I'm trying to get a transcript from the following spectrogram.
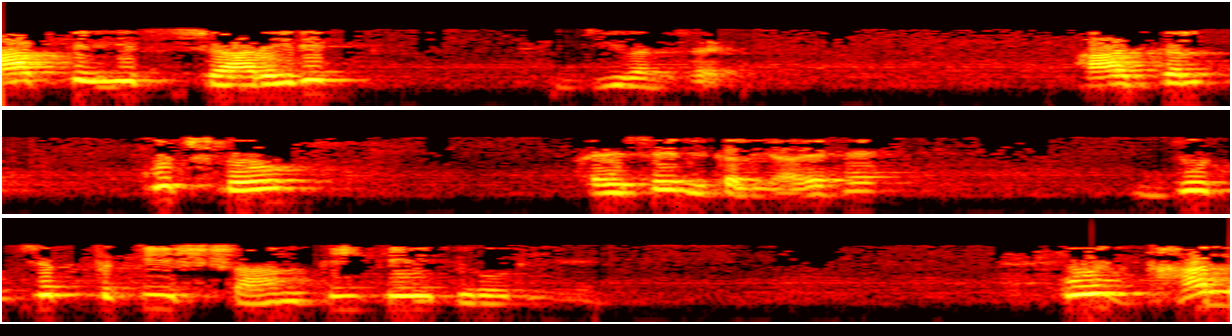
आपके इस शारीरिक जीवन से आजकल कुछ लोग ऐसे निकल आए हैं जो चित्त की शांति के विरोधी हैं। कोई धन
